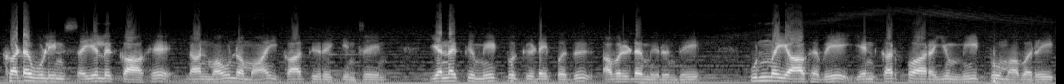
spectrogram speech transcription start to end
கடவுளின் செயலுக்காக நான் மௌனமாய் காத்திருக்கின்றேன். எனக்கு மீட்பு கிடைப்பது அவரிடமிருந்தே. உண்மையாகவே என் கற்பாரையும் மீட்பும் அவரே.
